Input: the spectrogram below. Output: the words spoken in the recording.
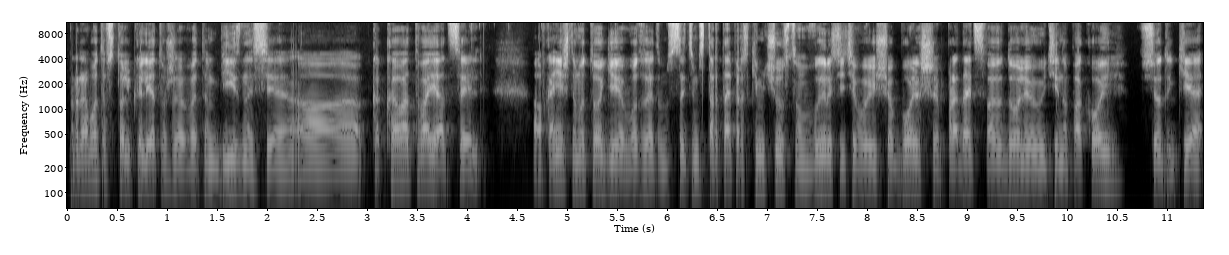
проработав столько лет уже в этом бизнесе, э, какова твоя цель? А в конечном итоге вот этом, с этим стартаперским чувством вырастить его еще больше, продать свою долю и уйти на покой? Все-таки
